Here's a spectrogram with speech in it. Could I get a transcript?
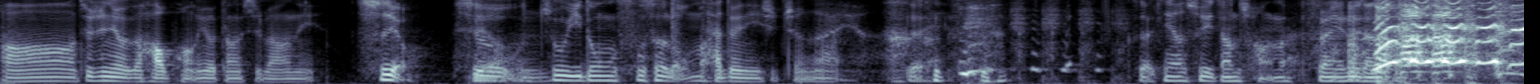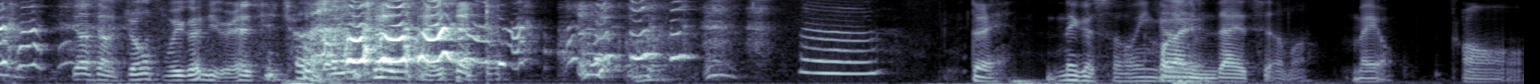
哦，就是你有个好朋友当时帮你，室友就是哦嗯住一栋宿舍楼嘛，他对你是真爱呀。对。是今天要睡一张床呢，虽然有六张床。要想征服一个女人，先征服一个男人。嗯，对，那个时候应该后来你们在一起了吗？没有，哦，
